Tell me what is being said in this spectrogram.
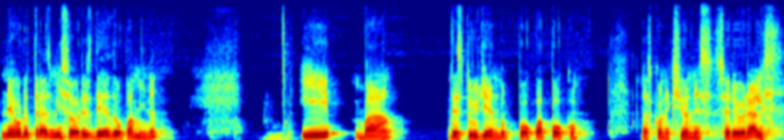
neurotransmisores de dopamina y va destruyendo poco a poco las conexiones cerebrales.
